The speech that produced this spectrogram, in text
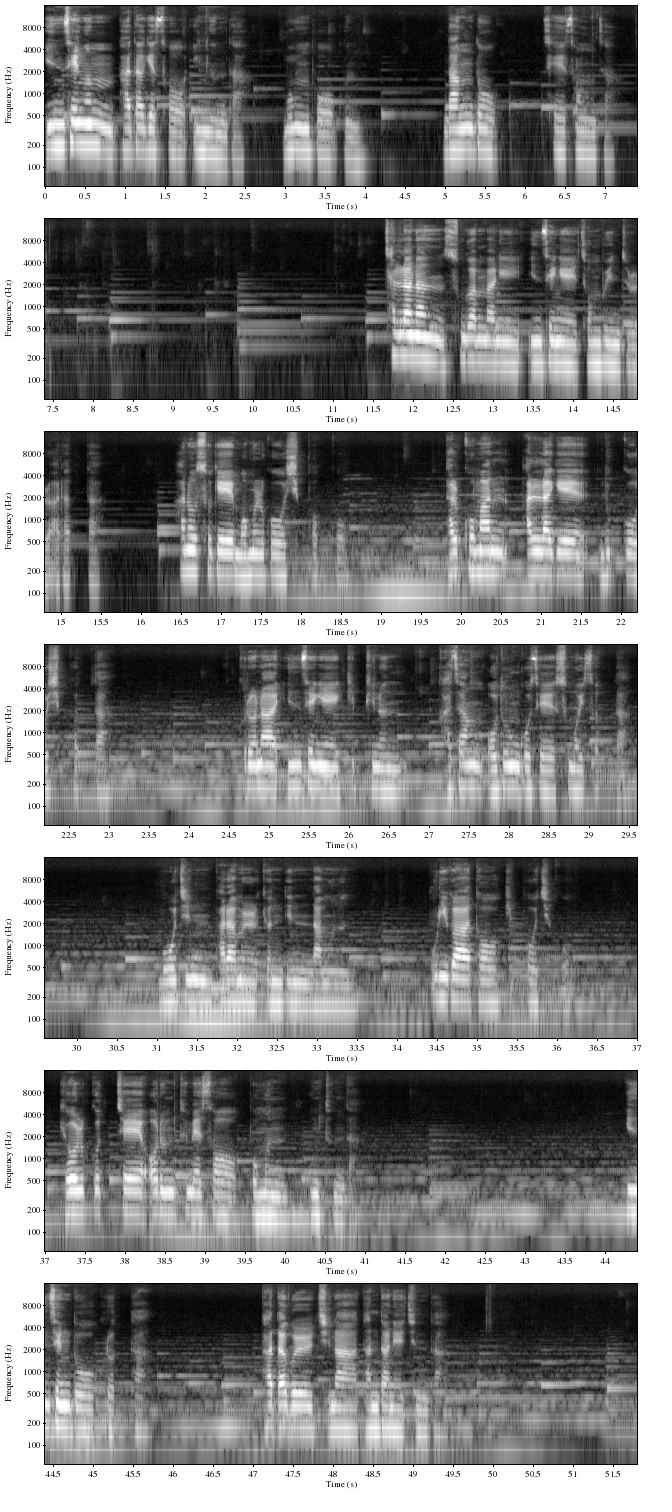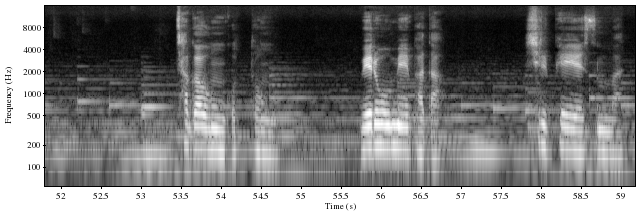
인생은 바닥에서 읽는다. 문복은 낭독 재성자 찬란한 순간만이 인생의 전부인 줄 알았다. 한호 속에 머물고 싶었고 달콤한 안락에 눕고 싶었다. 그러나 인생의 깊이는 가장 어두운 곳에 숨어 있었다. 모진 바람을 견딘 나무는 뿌리가 더 깊어지고 겨울 끝의 얼음 틈에서 봄은 움튼다. 인생도 그렇다. 바닥을 지나 단단해진다. 차가운 고통, 외로움의 바닥, 실패의 쓴맛,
